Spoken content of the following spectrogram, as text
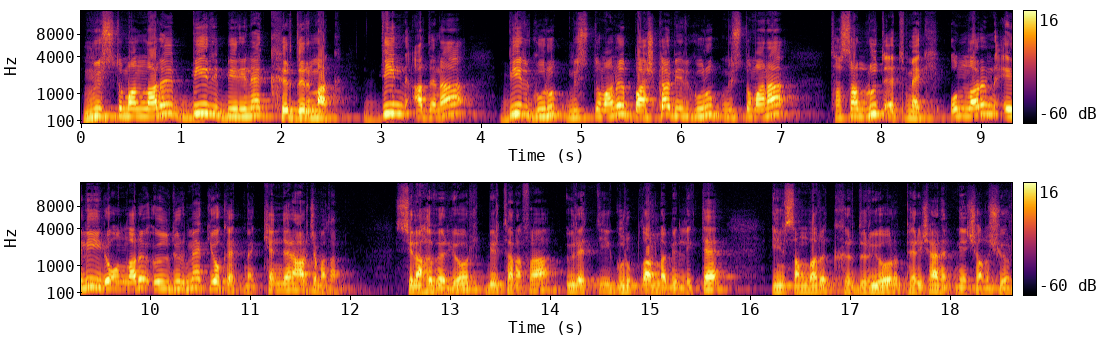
Müslümanları birbirine kırdırmak, din adına bir grup Müslümanı başka bir grup Müslümana tasallut etmek, onların eliyle onları öldürmek, yok etmek kendileri harcamadan. Silahı veriyor bir tarafa ürettiği gruplarla birlikte insanları kırdırıyor, perişan etmeye çalışıyor.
